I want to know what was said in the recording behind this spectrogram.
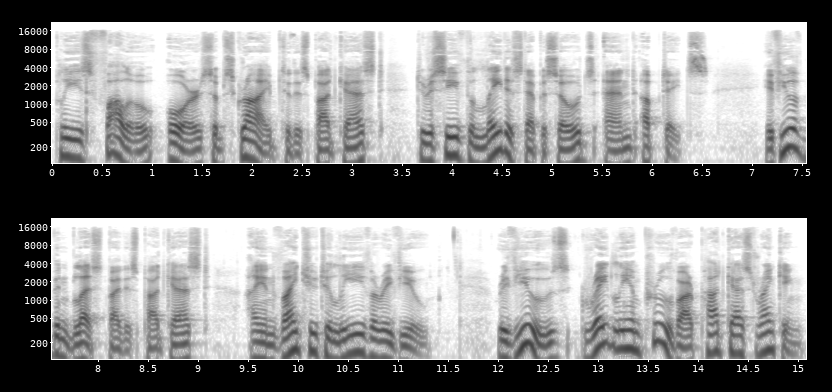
Please follow or subscribe to this podcast to receive the latest episodes and updates. If you have been blessed by this podcast, I invite you to leave a review. Reviews greatly improve our podcast ranking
